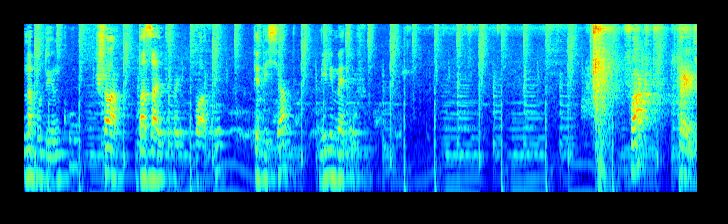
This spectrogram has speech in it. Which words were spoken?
на будинку шар базальтової вати 50 мм. Факт третій.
